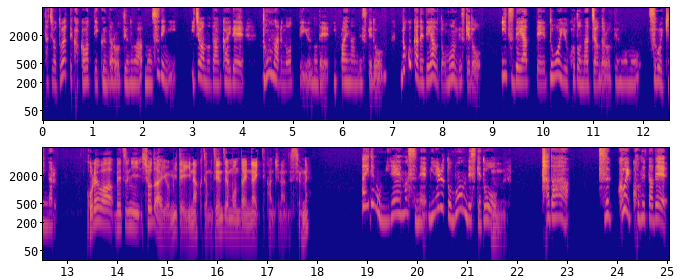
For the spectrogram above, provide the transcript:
たちはどうやって関わっていくんだろうっていうのが、もうすでに1話の段階でどうなるのっていうのでいっぱいなんですけど、どこかで出会うと思うんですけど、いつ出会ってどういうことになっちゃうんだろうっていうのがもうすごい気になる。これは別に初代を見ていなくても全然問題ないって感じなんですよね。いでも見れますね。見れると思うんですけど、うん。ただ、すっごい小ネタで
